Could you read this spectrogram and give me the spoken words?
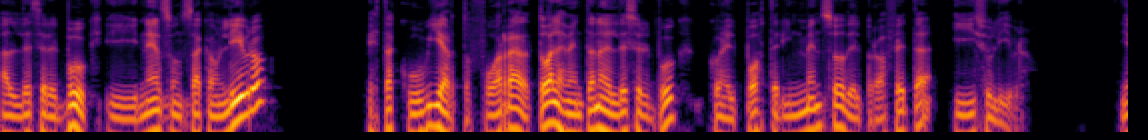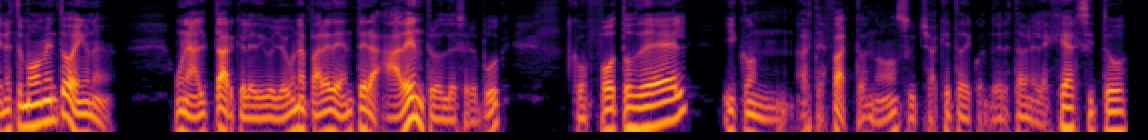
al Desert Book y Nelson saca un libro, está cubierto, forrada todas las ventanas del Desert Book con el póster inmenso del profeta y su libro. Y en este momento hay una, un altar, que le digo yo, una pared entera adentro del Desert Book, con fotos de él y con artefactos, ¿no? Su chaqueta de cuando él estaba en el ejército,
